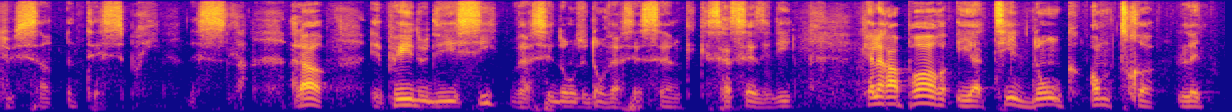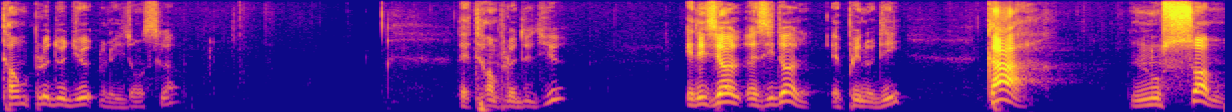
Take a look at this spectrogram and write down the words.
du Saint-Esprit. Alors, et puis il nous dit ici, verset, donc, verset 5, 16, il dit, quel rapport y a-t-il donc entre les temples de Dieu, nous lisons cela, les temples de Dieu, et les idoles, Et puis il nous dit, car nous sommes,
